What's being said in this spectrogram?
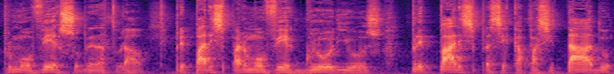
para o mover sobrenatural. Prepare-se para o mover glorioso. Prepare-se para ser capacitado,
